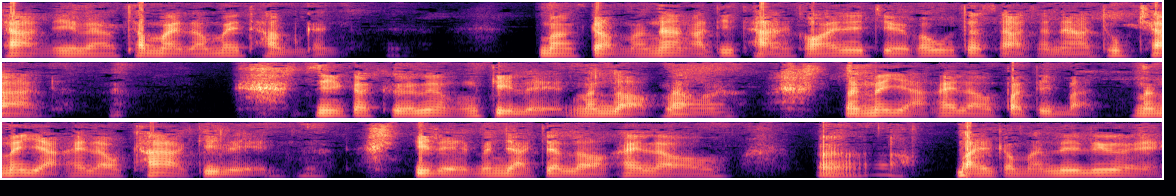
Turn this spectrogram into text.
ชาตินี้แล้วทำไมเราไม่ทำกัน มากลับมานั่งอธิษฐานขอให้ได้เจอพระพุทธศาสนาทุกชาติ นี่ก็คือเรื่องของกิเลสมันหลอกเรา มันไม่อยากให้เราปฏิบัติ มันไม่อยากให้เราฆ่ากิเลสกิเลสมันอยากจะหลอกให้เราไปกับมันเรื่อยๆ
